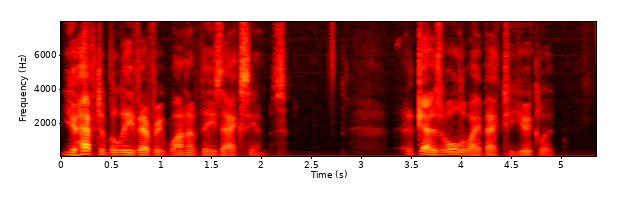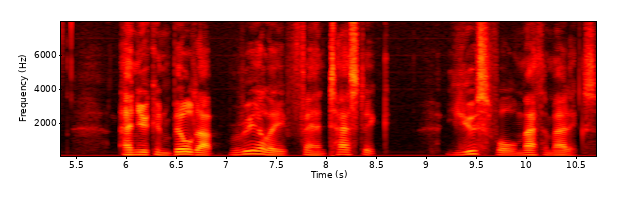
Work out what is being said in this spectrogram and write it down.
You have to believe every one of these axioms. It goes all the way back to Euclid. And you can build up really fantastic, useful mathematics.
